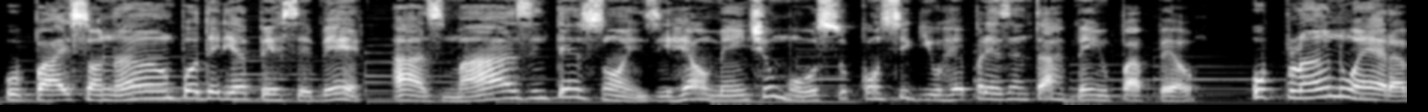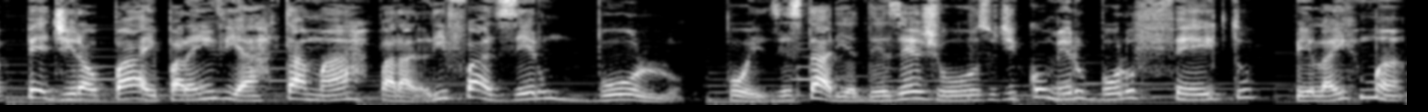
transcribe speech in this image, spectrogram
O pai só não poderia perceber as más intenções e realmente o moço conseguiu representar bem o papel. O plano era pedir ao pai para enviar Tamar para lhe fazer um bolo pois estaria desejoso de comer o bolo feito pela irmã.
